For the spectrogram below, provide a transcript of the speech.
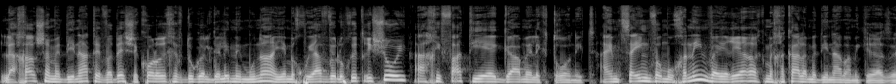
לאחר שהמדינה תוודא שכל רכב דו גלגלי ממונע יהיה מחויב בלוחית רישוי, האכיפה תהיה גם אלקטרונית. האמצעים כבר מוכנים והעירייה רק מחכה למדינה במקרה הזה.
